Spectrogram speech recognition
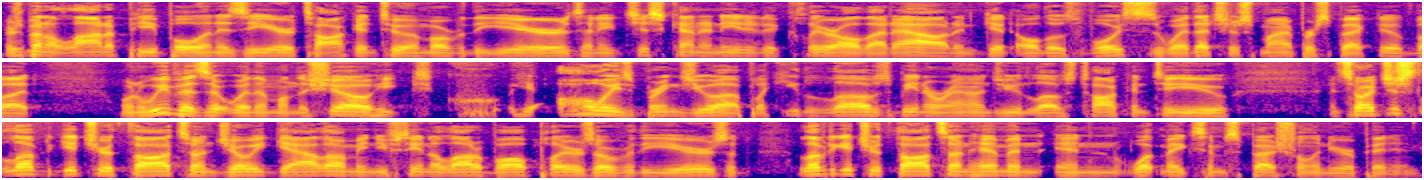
there's been a lot of people in his ear talking to him over the years, and he just kind of needed to clear all that out and get all those voices away. That's just my perspective, but when we visit with him on the show, he he always brings you up. Like he loves being around you, loves talking to you. And so I just love to get your thoughts on Joey Gallo. I mean, you've seen a lot of ball players over the years. I'd love to get your thoughts on him and, and what makes him special in your opinion.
